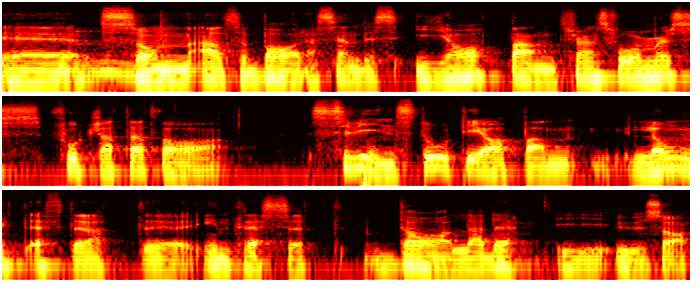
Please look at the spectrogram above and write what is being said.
Eh, som alltså bara sändes i Japan. Transformers fortsatte att vara svinstort i Japan långt efter att eh, intresset dalade i USA.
